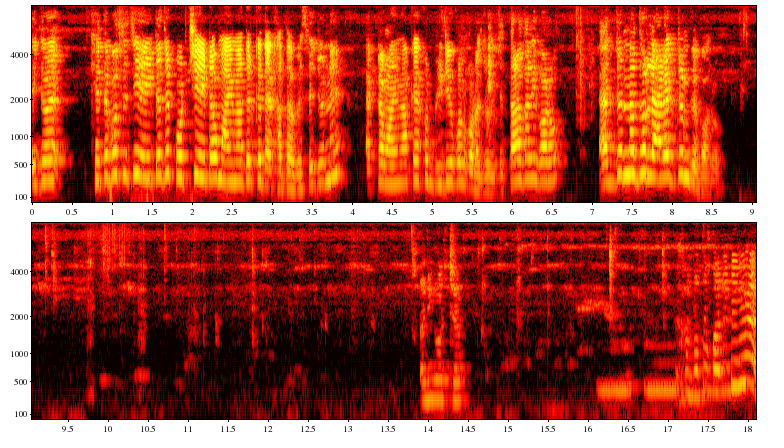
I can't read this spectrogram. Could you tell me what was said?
এই যে খেতে বসেছি, এইটা যে করছি, এটাও মামিমাদেরকে দেখাতে হবে। সেই জন্যে একটা মামিমাকে এখন ভিডিও কল করা চলছে। তাড়াতাড়ি করো। একজন না ধরলে আরেকজনকে করো। করছ? এখন তো করে দিবি না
